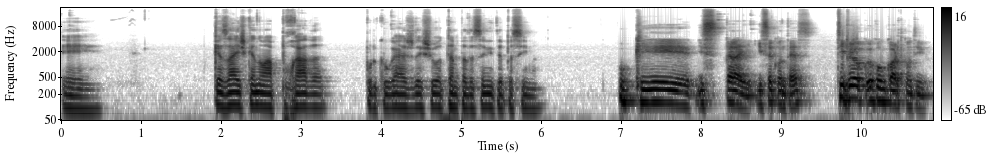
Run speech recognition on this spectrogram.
é casais que andam à porrada porque o gajo deixou a tampa da sanita para cima. O quê? Isso, espera aí, isso acontece? Tipo, eu, eu concordo contigo.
